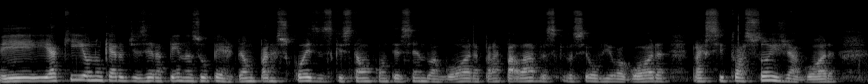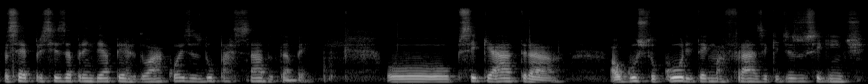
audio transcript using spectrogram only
E aqui eu não quero dizer apenas o perdão para as coisas que estão acontecendo agora, para palavras que você ouviu agora, para situações de agora. Você precisa aprender a perdoar coisas do passado também. O psiquiatra Augusto Cury tem uma frase que diz o seguinte:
